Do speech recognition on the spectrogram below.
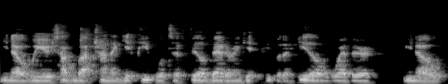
You know, when you're talking about trying to get people to feel better and get people to heal, whether you know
